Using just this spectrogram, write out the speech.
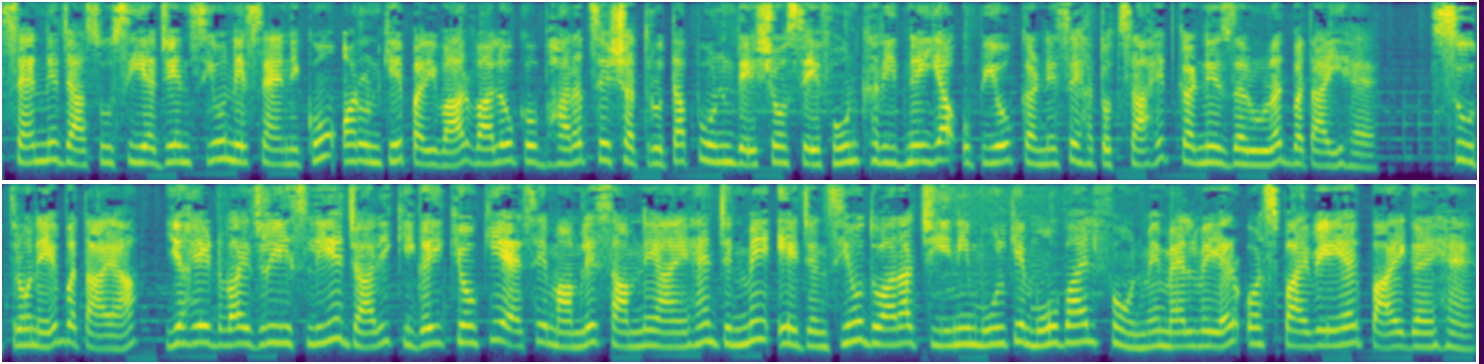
सैन्य जासूसी एजेंसियों ने सैनिकों और उनके परिवार वालों को भारत से शत्रुतापूर्ण देशों से फ़ोन खरीदने या उपयोग करने से हतोत्साहित करने ज़रूरत बताई है। सूत्रों ने बताया, यह एडवाइजरी इसलिए जारी की गई क्योंकि ऐसे मामले सामने आए हैं जिनमें एजेंसियों द्वारा चीनी मूल के मोबाइल फ़ोन में मेलवेयर और स्पाईवेयर पाए गए हैं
